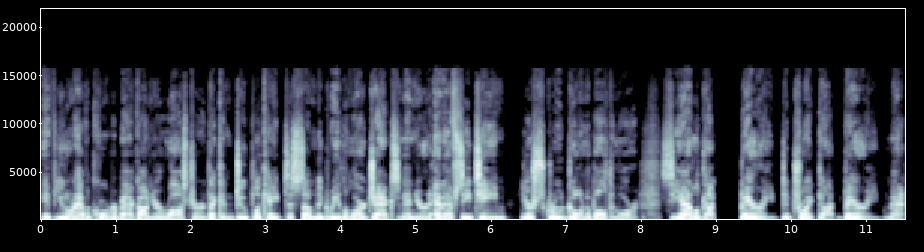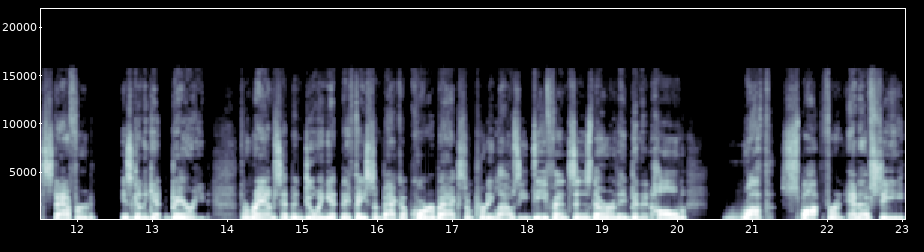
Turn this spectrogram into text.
if you don't have a quarterback on your roster that can duplicate to some degree Lamar Jackson and you're an NFC team, you're screwed going to Baltimore. Seattle got buried. Detroit got buried. Matt Stafford is going to get buried. The Rams have been doing it. They face some backup quarterbacks, some pretty lousy defenses. They're, they've been at home. Rough spot for an NFC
